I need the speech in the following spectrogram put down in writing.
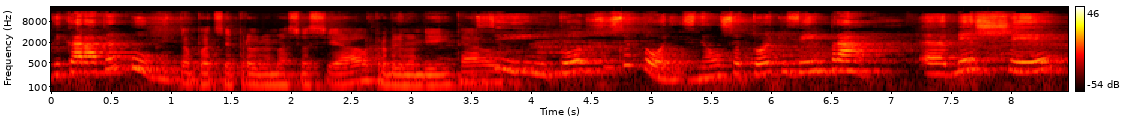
de caráter público. Então pode ser problema social, problema ambiental. Sim, em todos os setores, né? Um setor que vem para mexer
